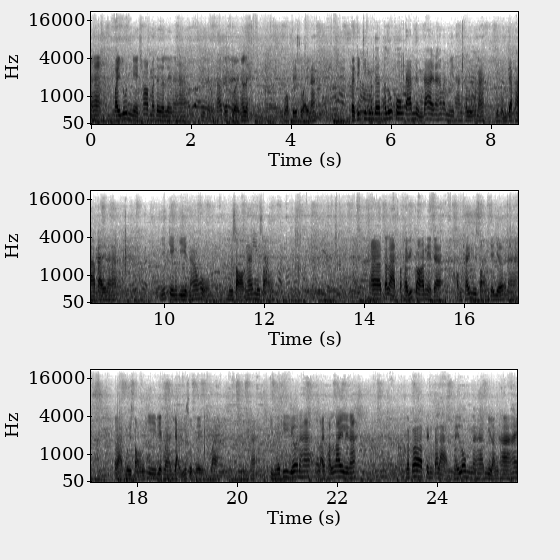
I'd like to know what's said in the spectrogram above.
นะฮะวัยรุ่นเนี่ยชอบมาเดินเลยนะฮะมีแต่รองเท้าสวยๆงั้นเลยบวกสวยๆนะ แต่จริงๆมันเดินทะลุโครงการหนึ่งได้นะฮะมันมีทางทะลุนะเดี๋ยวผมจะพาไปนะฮะนี่เกงยีนนะฮะโอ้โหมือสองนะมือสองอตลาดปฐวิกรเนี่ยจะ ของใช้มือสองจะเยอะนะฮะตลาดมือสองที่เรียกว่าใหญ่ที่สุดเลยผมว่านะกินเนื้อที่เยอะนะฮะหลายพันไร่เลยนะ แล้วก็เป็นตลาดในร่มนะฮะมีหลังคาให้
